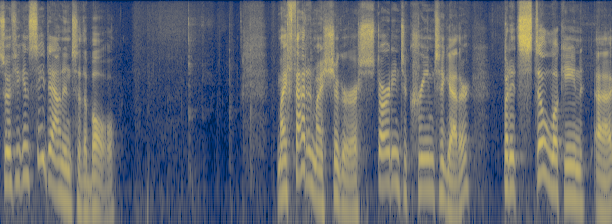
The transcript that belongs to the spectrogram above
So if you can see down into the bowl, my fat and my sugar are starting to cream together, but it's still looking uh,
